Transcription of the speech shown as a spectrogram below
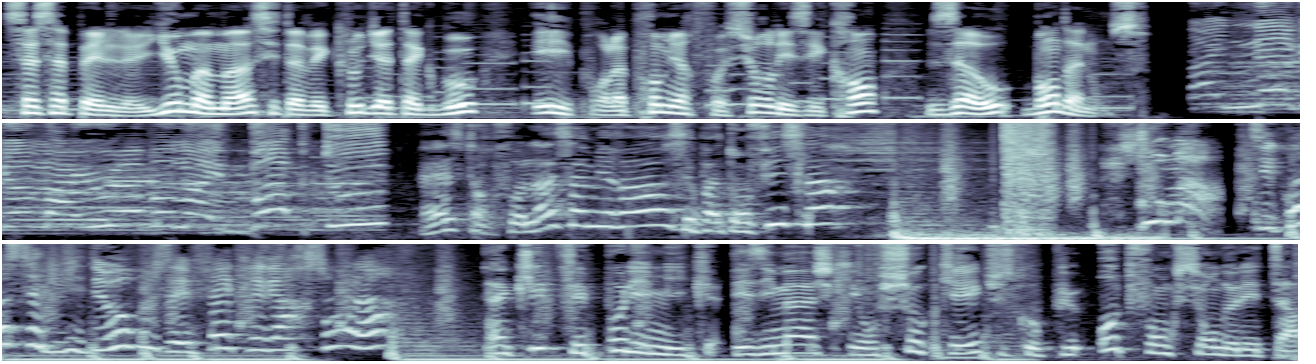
Ça s'appelle Yo Mama, c'est avec Claudia Tagbo et pour la première fois sur les écrans, Zao bande-annonce. Eh, cette là, Samira C'est pas ton fils, là? C'est quoi cette vidéo que vous avez fait avec les garçons, là? Un clip fait polémique. Des images qui ont choqué jusqu'aux plus hautes fonctions de l'État.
